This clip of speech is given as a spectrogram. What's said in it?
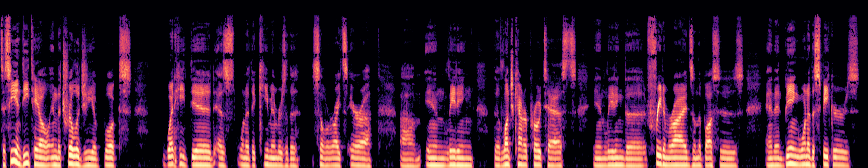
to, see in detail in the trilogy of books what he did as one of the key members of the civil rights era um, in leading the lunch counter protests, in leading the freedom rides on the buses, and then being one of the speakers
